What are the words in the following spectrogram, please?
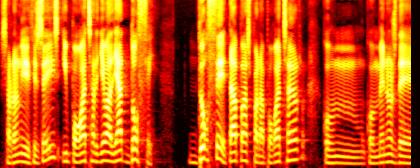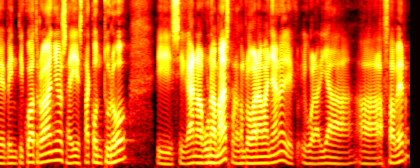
Saroni 16 y Pogachar lleva ya 12. 12 etapas para Pogachar con, menos de 24 años. Ahí está con Turó. Y si gana alguna más, por ejemplo, gana mañana, igualaría a, Faber.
